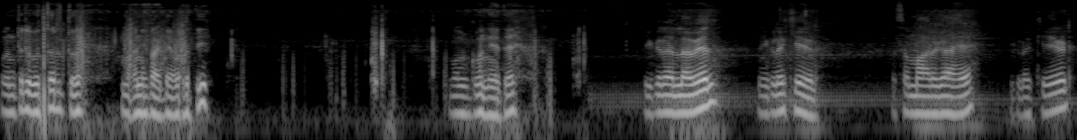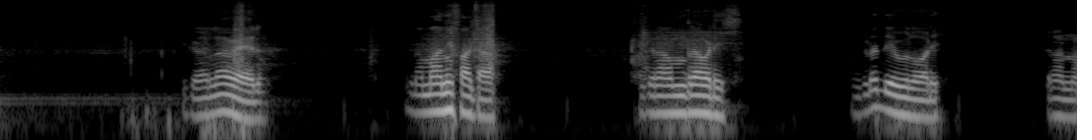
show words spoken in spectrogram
कोणतरी उतरतोय माने फाट्यावरती. मग कोण येते इकडं लवेल इकडे खेड. असा मार्ग आहे. इकडं खेड इकडं लवेल. इकडं माने फाटा. इकडं अमरावडी इकडं देऊलवाडी. मित्रांनो.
